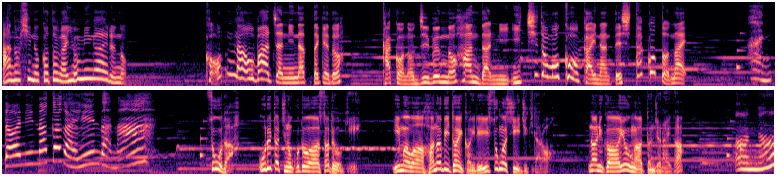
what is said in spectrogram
あの日のことがよみがえるの。こんなおばあちゃんになったけど過去の自分の判断に一度も後悔なんてしたことない。本当に仲がいいんだな。そうだ。俺たちのことはさておき今は花火大会で忙しい時期だろ。何か用があったんじゃないか？あんな？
